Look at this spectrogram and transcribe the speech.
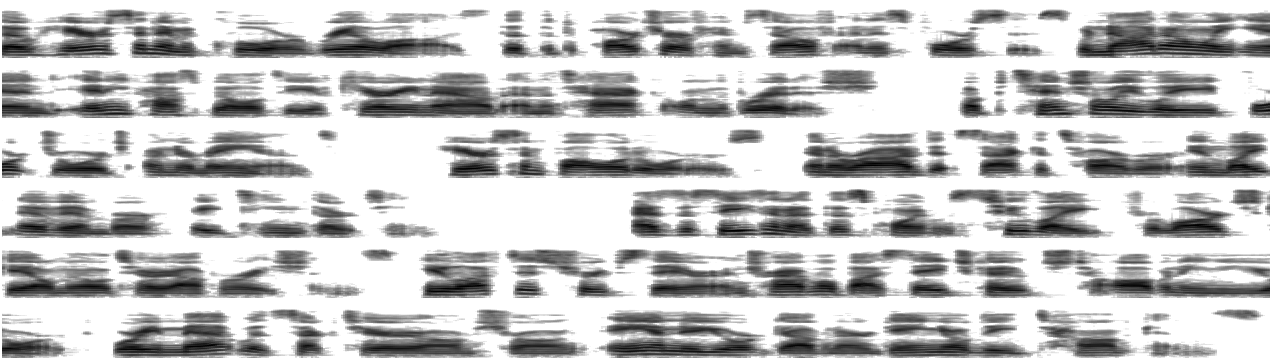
Though Harrison and McClure realized that the departure of himself and his forces would not only end any possibility of carrying out an attack on the British, but potentially leave Fort George undermanned, Harrison followed orders and arrived at Sackett's Harbor in late November 1813. As the season at this point was too late for large scale military operations, he left his troops there and traveled by stagecoach to Albany, New York, where he met with Secretary Armstrong and New York Governor Daniel D. Tompkins,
